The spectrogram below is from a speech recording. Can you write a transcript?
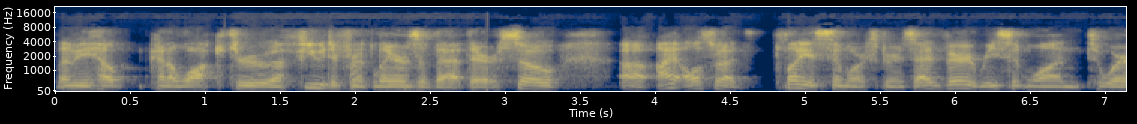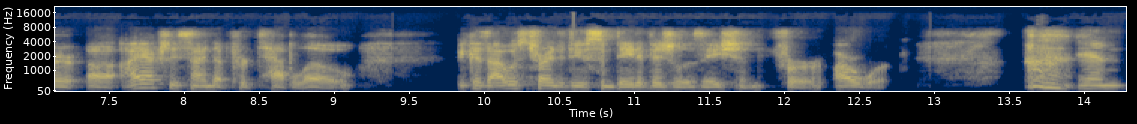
let me help kind of walk through a few different layers of that there. So, uh, I also had plenty of similar experience. I had a very recent one to where uh, I actually signed up for Tableau because I was trying to do some data visualization for our work. and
